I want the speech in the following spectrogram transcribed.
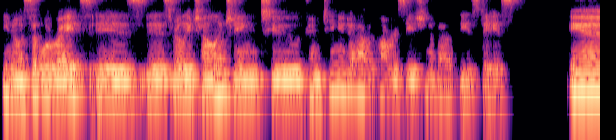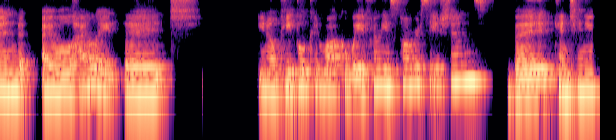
you know, civil rights is is really challenging to continue to have a conversation about these days. And I will highlight that you know, people could walk away from these conversations, but continue to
